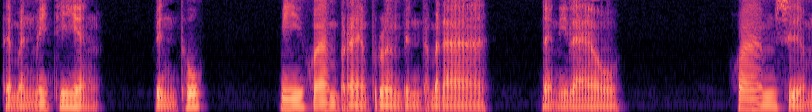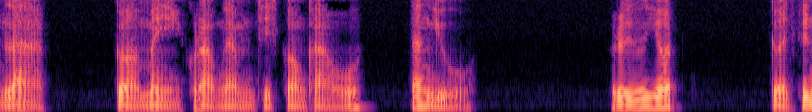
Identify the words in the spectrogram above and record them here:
แต่มันไม่เที่ยง เป็นทุกข์ มีความแปรปรวนเป็นธรรมดาดังนี้แล้ว ความเสื่อมลาบก็ไม่ครอบงำจิตของเขาตั้งอยู่ หรือยศ เกิดขึ้น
